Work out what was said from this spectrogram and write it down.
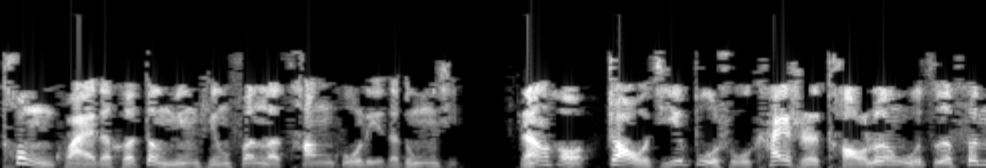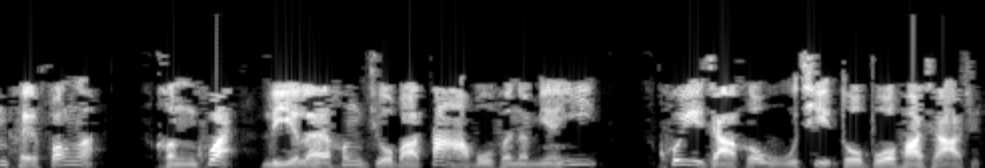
痛快的和邓明平分了仓库里的东西，然后召集部署开始讨论物资分配方案。很快，李来亨就把大部分的棉衣、盔甲和武器都拨发下去，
